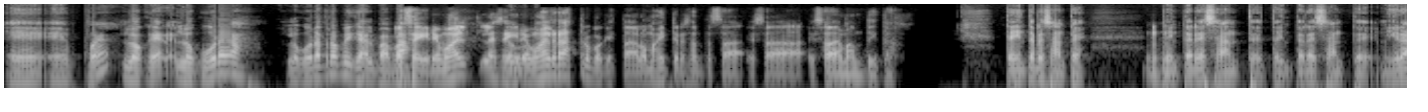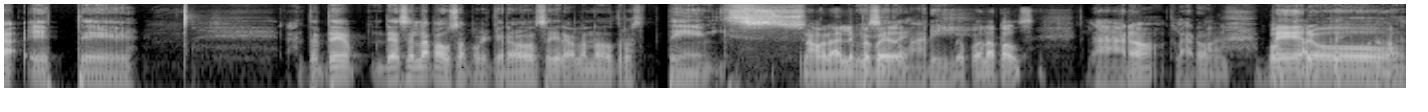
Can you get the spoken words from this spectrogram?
eh, eh, pues, lo que, locura, locura tropical, papá. Le seguiremos el, le seguiremos el rastro porque está lo más interesante esa, esa, esa demandita. Está interesante. Está interesante, está interesante. Mira, este. Antes de, hacer la pausa, porque quiero seguir hablando de otros tenis. No, hablar del PPD. Después de la pausa. Claro, claro. Pero.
